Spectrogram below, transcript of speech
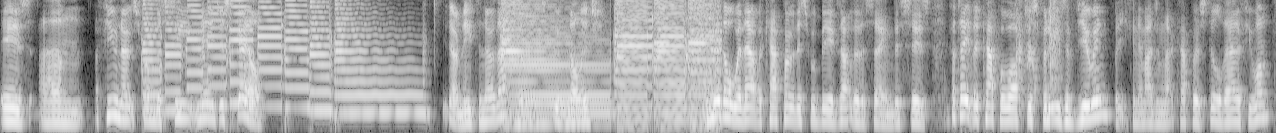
is um, a few notes from the C major scale. You don't need to know that, but it's good knowledge. And with or without a capo, this would be exactly the same. This is, if I take the capo off just for ease of viewing, but you can imagine that capo is still there if you want,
